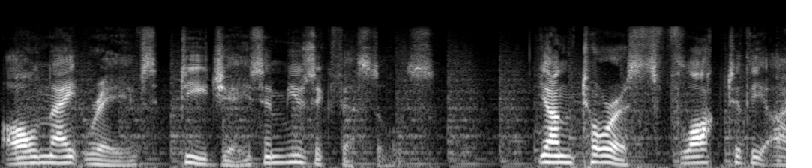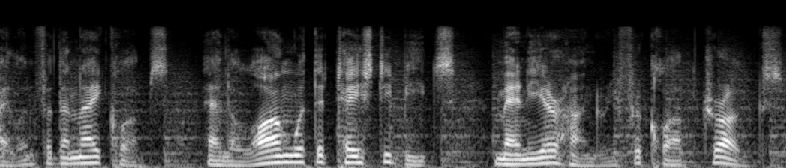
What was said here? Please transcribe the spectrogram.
all-night raves, DJs, and music festivals. Young tourists flock to the island for the nightclubs, and along with the tasty beats, many are hungry for club drugs.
